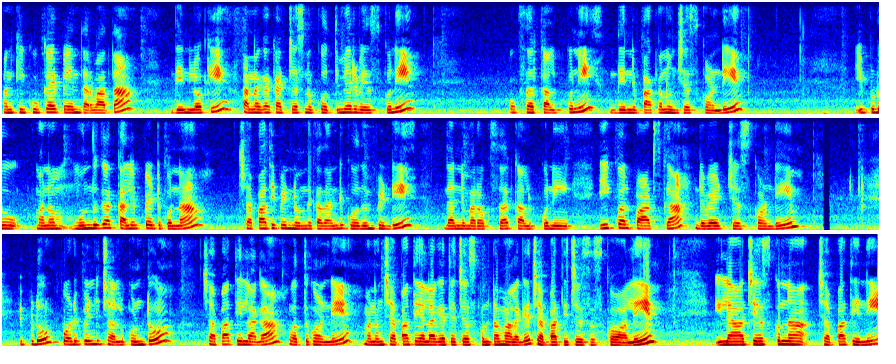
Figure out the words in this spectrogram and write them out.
మనకి కుక్ అయిపోయిన తర్వాత దీనిలోకి సన్నగా కట్ చేసిన కొత్తిమీర వేసుకుని ఒకసారి కలుపుకుని దీన్ని పక్కన ఉంచేసుకోండి. ఇప్పుడు మనం ముందుగా కలిపి పెట్టుకున్న చపాతీ పిండి ఉంది కదండి గోధుమ పిండి. దాన్ని మరొకసారి కలుపుకొని ఈక్వల్ పార్ట్స్గా డివైడ్ చేసుకోండి. ఇప్పుడు పొడిపిండి చల్లుకుంటూ చపాతీలాగా ఒత్తుకోండి. మనం చపాతీ ఎలాగైతే చేసుకుంటామో అలాగే చపాతీ చేసేసుకోవాలి. ఇలా చేసుకున్న చపాతీని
